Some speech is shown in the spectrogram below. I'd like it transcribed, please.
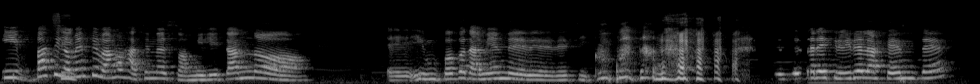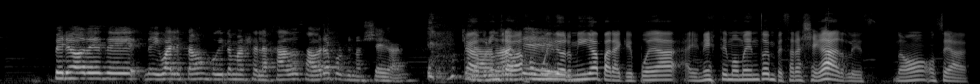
Y básicamente vamos haciendo eso, militando eh, y un poco también de, de- de psicópata. Empezar a escribir a la gente. Pero desde, de igual estamos un poquito más relajados ahora porque nos llegan. Claro, La pero un trabajo muy de hormiga para que pueda en este momento empezar a llegarles, ¿no? O sea,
